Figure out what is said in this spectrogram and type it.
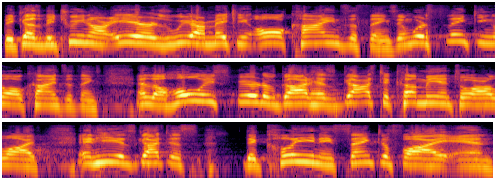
Because between our ears, we are making all kinds of things and we're thinking all kinds of things. And the Holy Spirit of God has got to come into our life and He has got to, to clean and sanctify and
